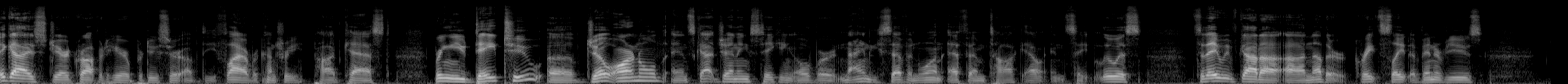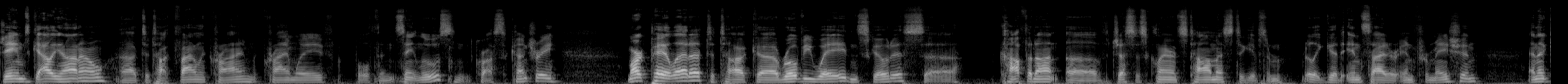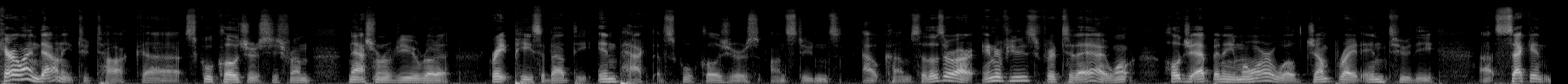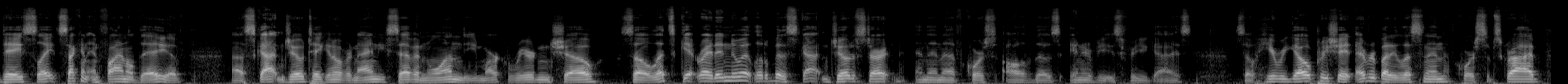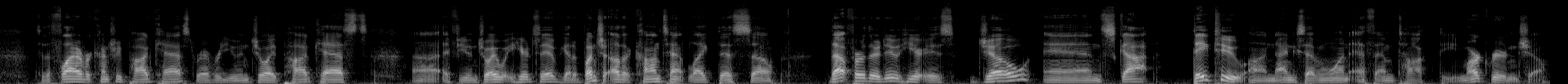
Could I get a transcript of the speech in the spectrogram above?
Hey guys, Jared Crawford here, producer of the Flyover Country podcast, bringing you day two of Joe Arnold and Scott Jennings taking over 97.1 FM Talk out in St. Louis. Today we've got a, another great slate of interviews. James Gagliano uh, to talk violent crime, the crime wave, both in St. Louis and across the country. Mark Paoletta to talk uh, Roe v. Wade and SCOTUS. Uh, confidant of Justice Clarence Thomas to give some really good insider information. And then Caroline Downey to talk uh, school closures. She's from National Review, wrote a great piece about the impact of school closures on students' outcomes. So those are our interviews for today. I won't hold you up anymore. We'll jump right into the uh, second day slate, second and final day of uh, Scott and Joe taking over 97 1, the Mark Reardon show. So let's get right into it. A little bit of Scott and Joe to start, and then, of course, all of those interviews for you guys. So here we go. Appreciate everybody listening. Of course, subscribe to the Flyover Country podcast wherever you enjoy podcasts. Uh, if you enjoy what you hear today, we've got a bunch of other content like this. So without further ado, here is Joe and Scott, day two on 97.1 FM Talk, the Mark Reardon Show.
